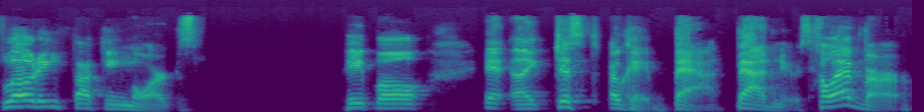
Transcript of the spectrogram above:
floating fucking morgues. People, it, eh, like just okay, bad, bad news. However,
